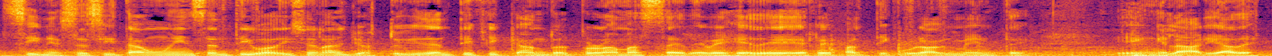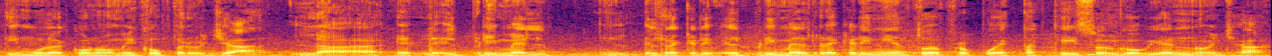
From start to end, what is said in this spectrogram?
Si necesitan un incentivo adicional, yo estoy identificando el programa CDBGDR, particularmente en el área de estímulo económico, pero ya el, primer, el primer requerimiento de propuestas que hizo el gobierno ya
